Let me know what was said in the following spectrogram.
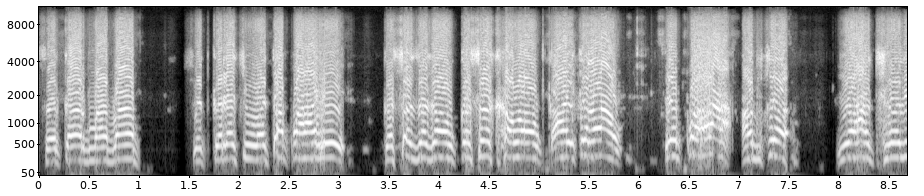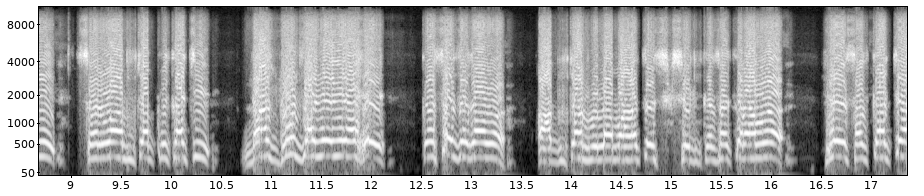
सरकार मायबाप शेतकऱ्याची व्यथा पहा हे कसं जगाव कसं खावाव काय कराव ते पहा आमचं. या क्षणी सर्व आमच्या पिकाची नासधूस झालेली आहे. कसं जगावं? आमच्या मुलाबाळाचं शिक्षण कसं करावं? हे सरकारच्या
